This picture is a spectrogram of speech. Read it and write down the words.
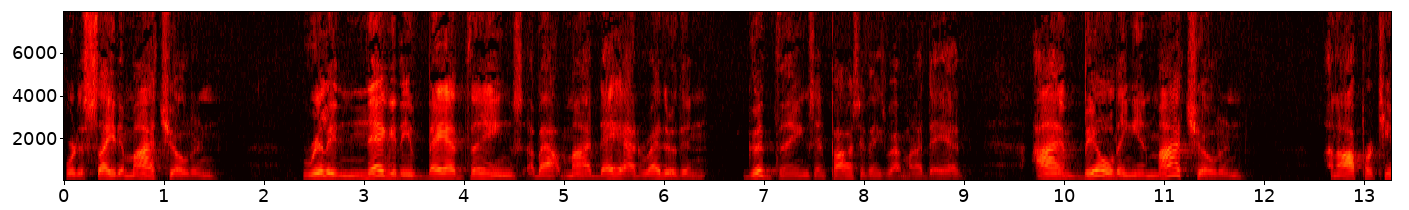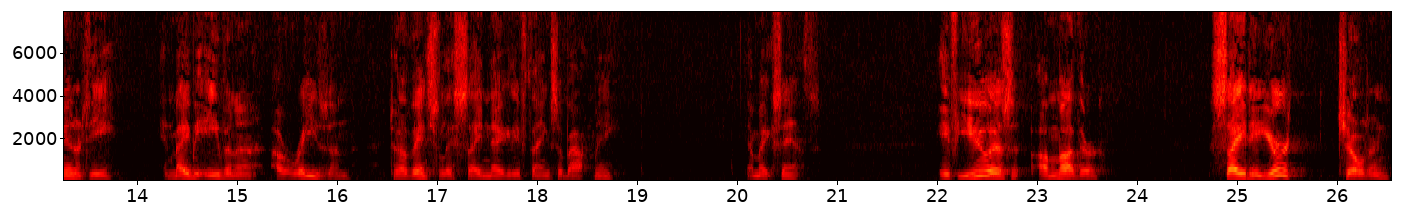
were to say to my children, really negative, bad things about my dad rather than good things and positive things about my dad, I am building in my children an opportunity and maybe even a, a reason to eventually say negative things about me. That makes sense? If you, as a mother, say to your children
